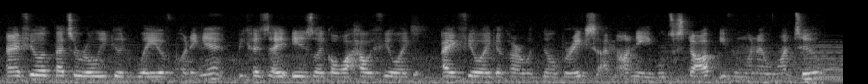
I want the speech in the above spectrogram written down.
And I feel like that's a really good way of putting it because it is like a lot how I feel like I feel like a car with no brakes. I'm unable to stop even when I want to.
